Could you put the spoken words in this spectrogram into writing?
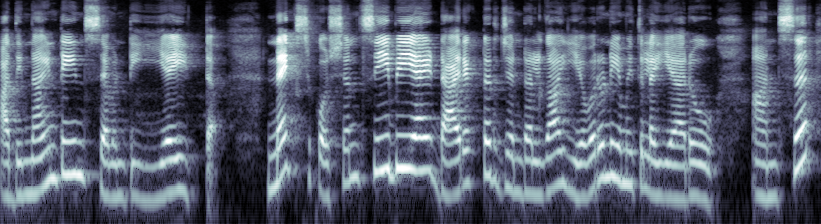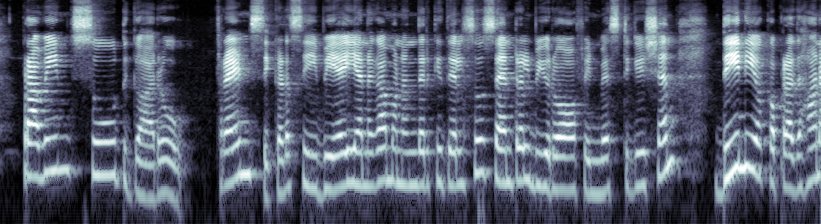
అది nineteen seventy eight. Next question CBI director జనరల్గా ఎవరు నియమితులయ్యారు? ఆన్సర్ ప్రవీణ్ సూద్ గారు. ఫ్రెండ్స్ ఇక్కడ సిబిఐ అనగా మనందరికీ తెలుసు సెంట్రల్ బ్యూరో ఆఫ్ ఇన్వెస్టిగేషన్. దీని యొక్క ప్రధాన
